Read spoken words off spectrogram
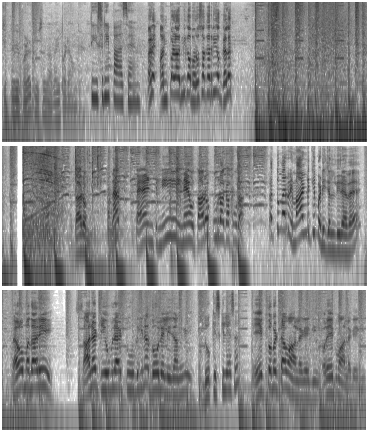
जितने भी पढ़े तुमसे ज़्यादा ही पढ़े होंगे। तीसरी पास है। अरे अनपढ़ आदमी का भरोसा कर रही हो गलत। उतारो। पैंट नहीं ने उतारो पूरा का पूरा। तुम्हें रिमांड की बड़ी जल्दी रहे वे वो मदारी साले ट्यूबलाइट टूट गई ना दो ले ली जाएँगी दो किसके लिए सर? एक तो बेटा वहाँ लगेगी और एक वहाँ लगेगी।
